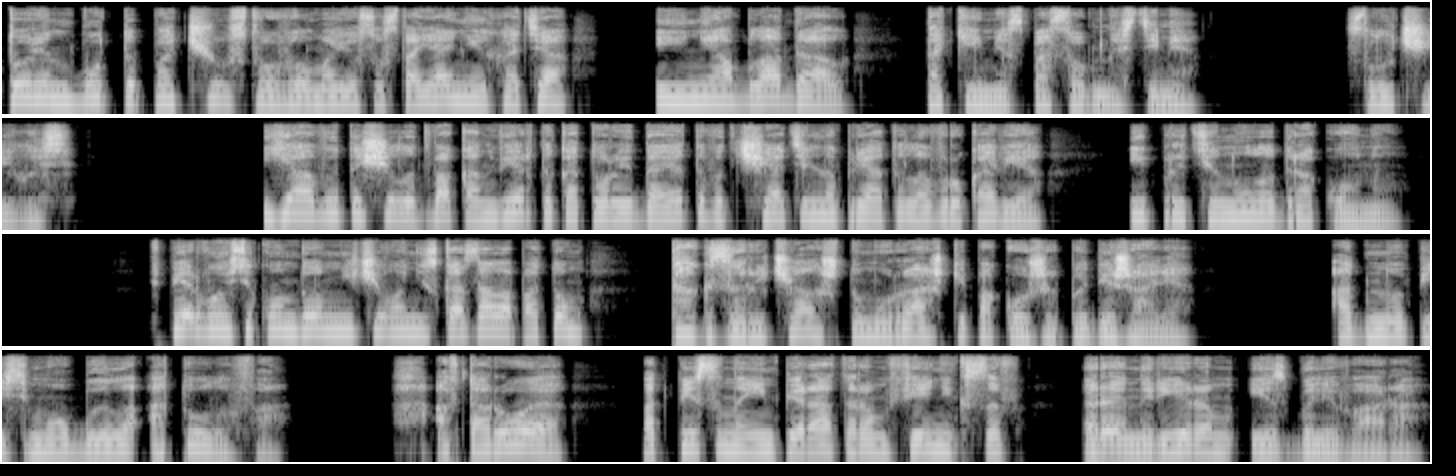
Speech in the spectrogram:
Торин будто почувствовал мое состояние, хотя и не обладал такими способностями. случилось. Я вытащила два конверта, которые до этого тщательно прятала в рукаве, и протянула дракону. В первую секунду он ничего не сказал, а потом так зарычал, что мурашки по коже побежали. Одно письмо было от Олафа, а второе, подписанное императором Фениксов Ренриром из Боливара.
